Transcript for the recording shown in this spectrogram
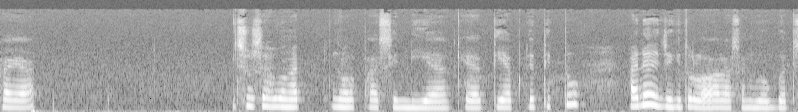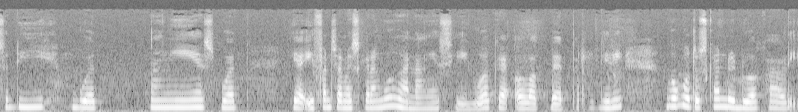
Kayak susah banget ngelepasin dia. Kayak tiap detik tuh ada aja gitu loh alasan gue buat sedih buat nangis buat ya even sampai sekarang gue nggak nangis sih. Gue kayak a lot better. Jadi gue putuskan udah dua kali.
